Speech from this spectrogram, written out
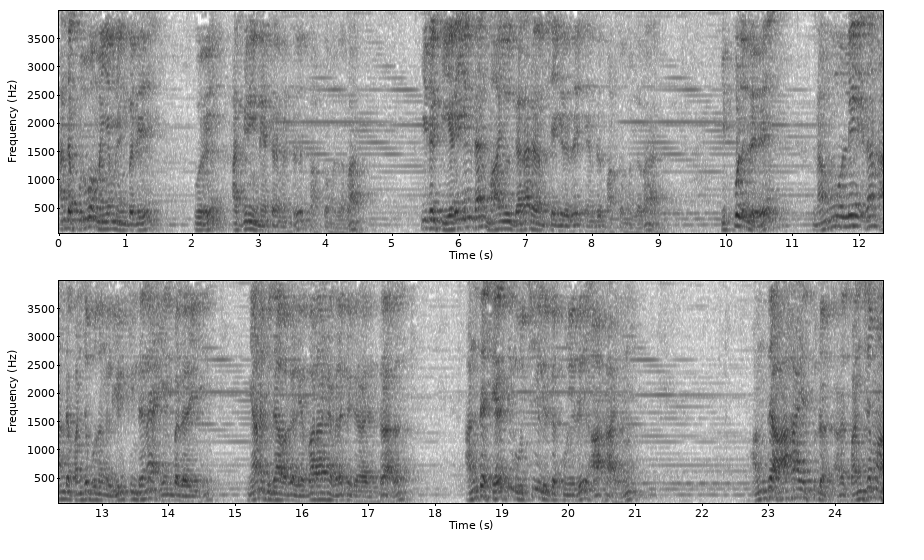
அந்த புருவ மையம் என்பது ஒரு அக்னி நேத்திரம் என்று பார்த்தோம் அல்லவா? இதற்கு இடையில் தான் வாயு கதாகதம் செய்கிறது என்று பார்த்தோம் அல்லவா? இப்பொழுது நம்முள்ளே தான் அந்த பஞ்சபூதங்கள் இருக்கின்றன என்பதை ஞானபிதா அவர்கள் எவ்வாறாக விளக்குகிறார் என்றால் அந்த சிரத்தின் உச்சியில் இருக்கக்கூடியது ஆகாயம் அந்த ஆகாயத்துடன் அந்த பஞ்சமா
